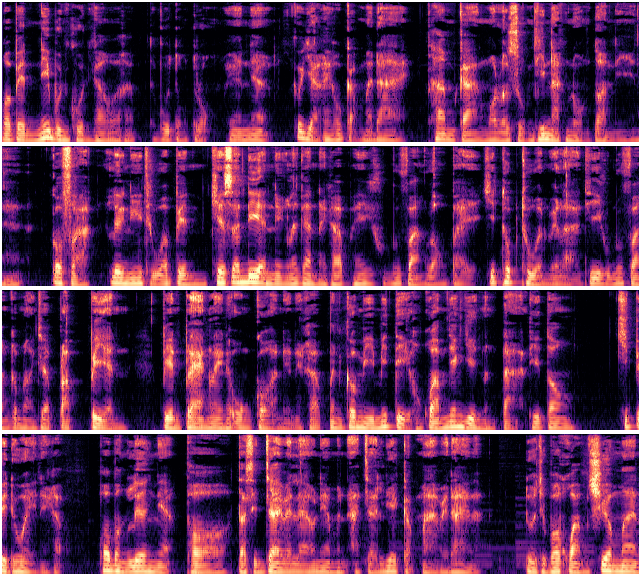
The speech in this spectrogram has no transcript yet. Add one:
ก็เป็นหนี้บุญคุณเขาครับถ้าพูดตรงๆเพราะฉะนั้นเนี่ย ก็อยากให้เขากลับมาได้ ท่ามกลางมรสุมที่หนักหน่วงตอนนี้นะฮะก็ฝากเรื่องนี้ถือว่าเป็นเคส s ั d ดี้อันหนึ่งแล้วกันนะครับ ให้คุณผู้ฟังลองไปคิดทบทวนเวลาที่คุณผู้ฟังกำลังจะปรับเปลี่ยนเปลี่ยนแปลงอะไรในองค์กรเนี่ยนะครับ มันก็มีมิติของความยั่งยืนต่างๆ ที่ต้องคิดไปด้วยนะครับ เพราะบางเรื่องเนี่ยพอตัดสินใจไปแล้วเนี่ยมันอาจจะเรียกกลับมาไม่ได้นะโดยเฉพาะความเชื่อมั่น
